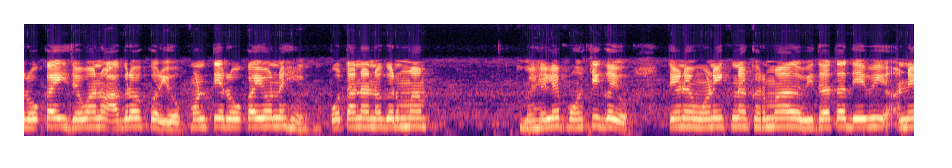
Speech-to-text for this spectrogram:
રોકાઈ જવાનો આગ્રહ કર્યો, પણ તે રોકાયો નહીં. પોતાના નગરમાં મહેલે પહોંચી ગયો. તેણે વણિકના ઘરમાં વિધાતા દેવી અને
